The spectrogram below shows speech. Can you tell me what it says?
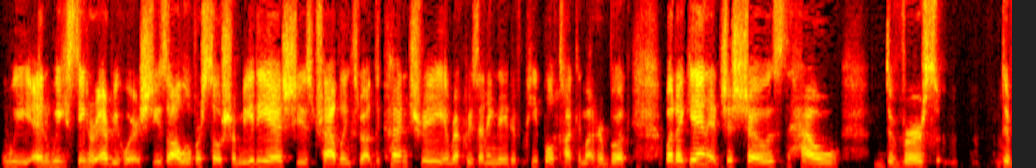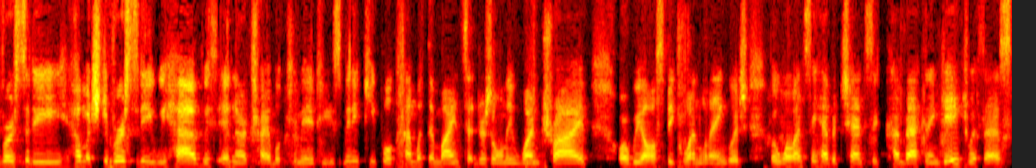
We, and we see her everywhere. She's all over social media. She's traveling throughout the country and representing Native people, talking about her book. But again, it just shows how diverse diversity, how much diversity we have within our tribal communities. Many people come with the mindset there's only one tribe or we all speak one language, but once they have a chance to come back and engage with us,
